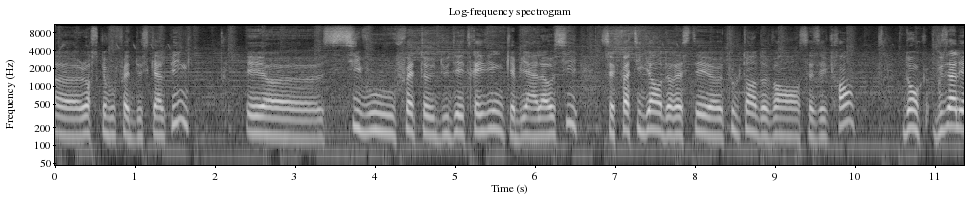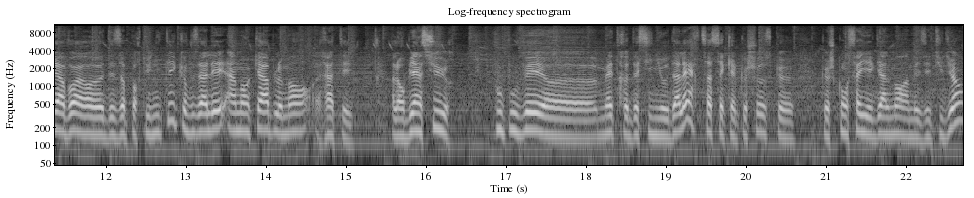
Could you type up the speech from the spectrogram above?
euh, lorsque vous faites du scalping. Et si vous faites du day trading, eh bien là aussi c'est fatigant de rester tout le temps devant ces écrans. Donc vous allez avoir des opportunités que vous allez immanquablement rater. Alors bien sûr vous pouvez euh, mettre des signaux d'alerte, ça c'est quelque chose que, je conseille également à mes étudiants.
